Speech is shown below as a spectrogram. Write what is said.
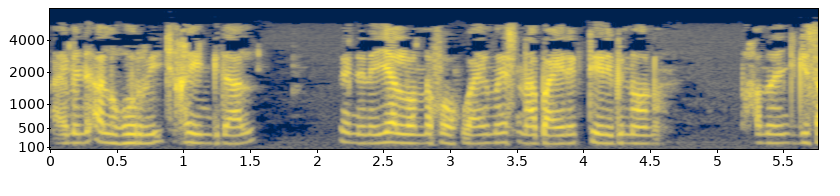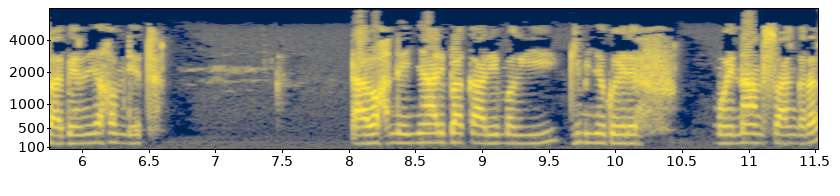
Waaye mel ne alxurri ci xëyin gi daal mel ne yelloon na foofu waaye manes naa bàyyi rek téere bi noonu. Xam nañ gisaa benn ya xam déet. Daa wax ne ñaari bakkaar yu mag yi gimiñ a koy def mooy naan sàngara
